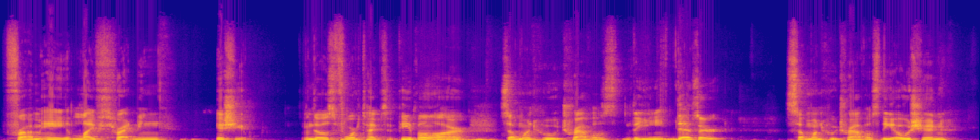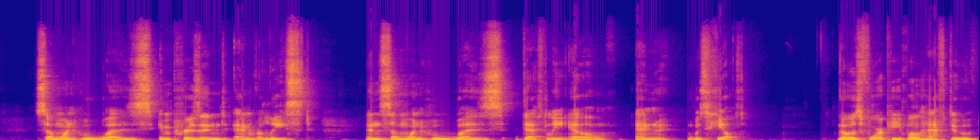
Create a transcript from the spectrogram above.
from a life-threatening issue. And those four types of people are someone who travels the desert, someone who travels the ocean, someone who was imprisoned and released, and someone who was deathly ill and was healed. Those four people have to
